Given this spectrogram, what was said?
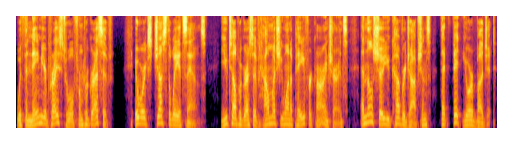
with the Name Your Price tool from Progressive. It works just the way it sounds. You tell Progressive how much you want to pay for car insurance, and they'll show you coverage options that fit your budget.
